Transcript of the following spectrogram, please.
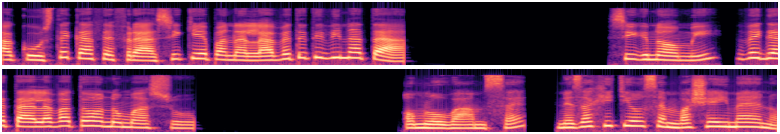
Ακούστε κάθε φράση και επαναλάβετε τη δυνατά. Συγγνώμη, δεν κατάλαβα το όνομά σου. Omlouvám se, nezachytil jsem vaše jméno.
